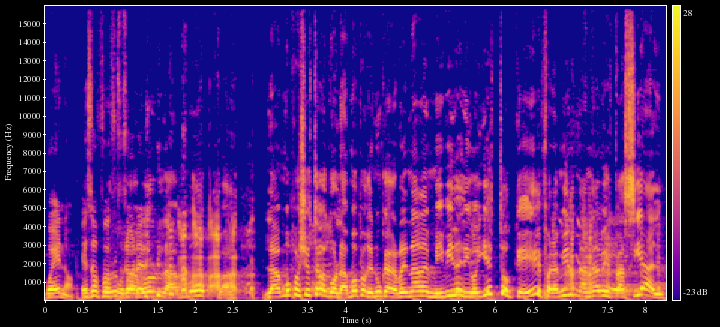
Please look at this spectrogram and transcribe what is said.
Bueno, eso fue Por furor. favor, la mopa. La mopa, yo estaba con la mopa que nunca agarré nada en mi vida y digo, ¿y esto qué es? Para mí era una nave espacial.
